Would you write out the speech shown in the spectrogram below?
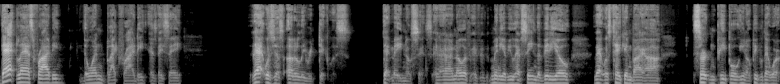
that last Friday, doing Black Friday, as they say, that was just utterly ridiculous that made no sense. And, and I know if, if, many of you have seen the video that was taken by uh, certain people, you know, people that were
